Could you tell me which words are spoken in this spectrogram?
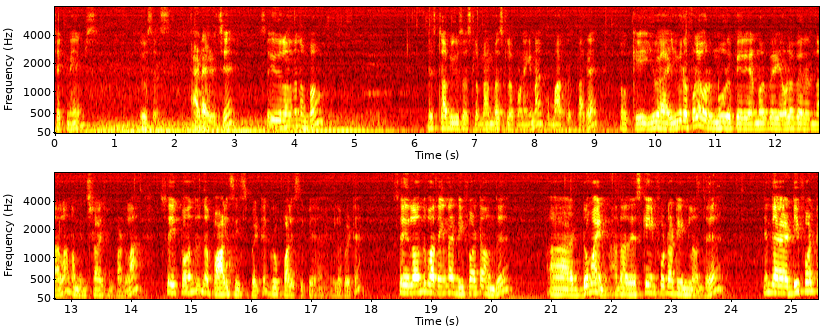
செக் நேம்ஸ் யூசர்ஸ் ஆட் ஆகிடுச்சு ஸோ இதில் வந்து நம்ம டெஸ்க்டாப் யூசர்ஸில் மெம்பர்ஸில் போனீங்கன்னா குமார் இருப்பார். ஓகே இவ இவரை போல் ஒரு நூறு பேர் இரநூறு பேர் எவ்வளோ பேர் இருந்தாலும் நம்ம இன்ஸ்டாலேஷன் பண்ணலாம். ஸோ இப்போ வந்து இந்த பாலிசிஸ் போய்ட்டு குரூப் பாலிசி இதில் போய்ட்டு. ஸோ இதில் வந்து பார்த்தீங்கன்னா டிஃபால்ட்டாக வந்து டொமைன் அதாவது எஸ்கே இன்ஃபோ டாட் இனில் வந்து இந்த டிஃபால்ட்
